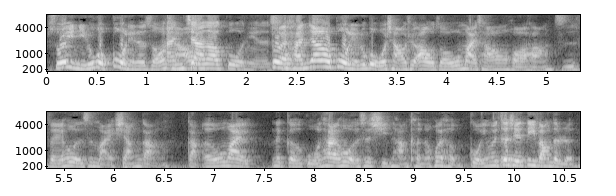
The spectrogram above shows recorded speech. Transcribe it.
所以你如果过年的时候寒假到过年的，对寒假到过年，如果我想要去澳洲，我买长龙、华航直飞，或者是买香港港呃，我买那个国泰或者是新航，可能会很贵，因为这些地方的人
